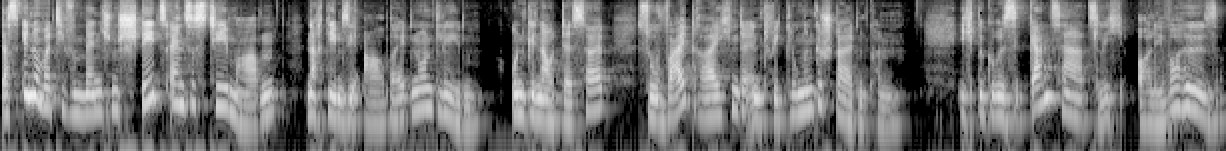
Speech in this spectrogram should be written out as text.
dass innovative Menschen stets ein System haben, nach dem sie arbeiten und leben und genau deshalb so weitreichende Entwicklungen gestalten können. Ich begrüße ganz herzlich Oliver Hülse.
